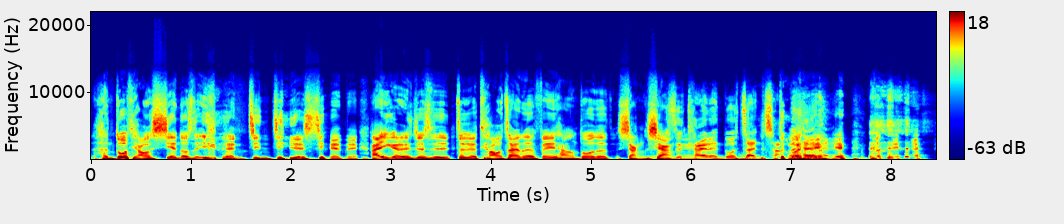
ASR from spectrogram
很多条线都是一个很禁忌的线呢。他一个人就是这个挑战了非常多的想象，是开了很多战场。对，对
